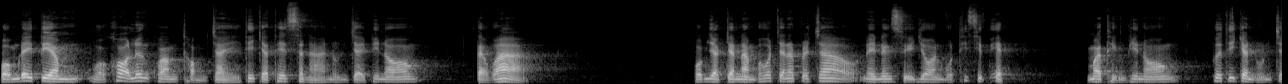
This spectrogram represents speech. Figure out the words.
ผมได้เตรียมหัวข้อเรื่องความถ่อมใจที่จะเทศนาหนุนใจพี่น้อง แต่ว่า ผมอยากจะนำพระวจนะพระเจ้าในหนังสือยอห์นบทที่ 11 มาถึงพี่น้องเพื่อที่จะหนุนใจ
